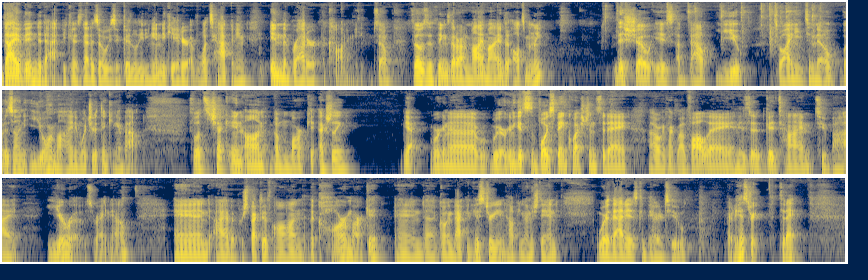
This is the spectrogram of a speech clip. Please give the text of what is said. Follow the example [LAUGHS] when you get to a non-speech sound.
dive into that because that is always a good leading indicator of what's happening in the broader economy. So, those are the things that are on my mind, but ultimately, this show is about you. So I need to know what is on your mind and what you're thinking about. So let's check in on the market. Actually, yeah, we're gonna we're gonna get some voice bank questions today. Uh, we're gonna talk about Vale and is it a good time to buy euros right now? And I have a perspective on the car market and uh, going back in history and helping you understand where that is compared to compared to history today.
